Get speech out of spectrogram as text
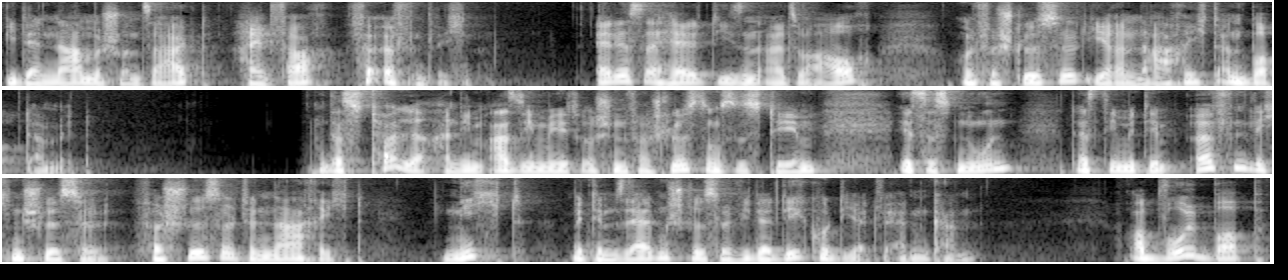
wie der Name schon sagt, einfach veröffentlichen. Alice erhält diesen also auch und verschlüsselt ihre Nachricht an Bob damit. Das Tolle an dem asymmetrischen Verschlüsselungssystem ist es nun, dass die mit dem öffentlichen Schlüssel verschlüsselte Nachricht nicht mit demselben Schlüssel wieder dekodiert werden kann. Obwohl Bob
